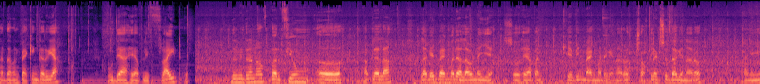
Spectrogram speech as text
आता आपण पॅकिंग करूया. उद्या आहे आपली फ्लाईट तर मित्रांनो परफ्यूम आपल्याला लगेज बॅगमध्ये अलाउड नाही आहे सो हे आपण केबिन बॅगमध्ये घेणार आहोत. चॉकलेटसुद्धा घेणार आहोत. आणि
